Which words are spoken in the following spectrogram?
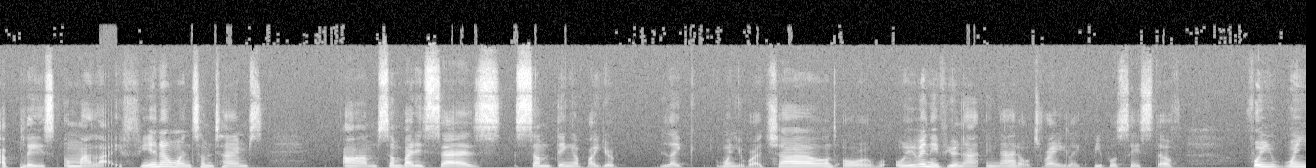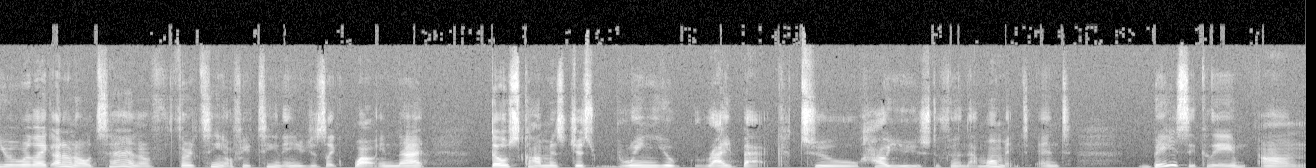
a place in my life. You know when sometimes um somebody says something about your like when you were a child or or even if you're not an adult right? Like people say stuff you when you were like i don't know 10 or 13 or 15 and you're just like wow and that those comments just bring you right back to how you used to feel in that moment. And basically um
